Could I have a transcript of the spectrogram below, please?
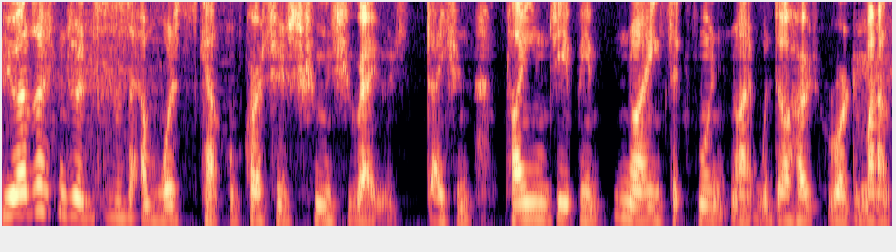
You are listening to This and Voices Count on Christchurch Community Radio Station, Plains FM 96.9 with the host Roger Mann.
